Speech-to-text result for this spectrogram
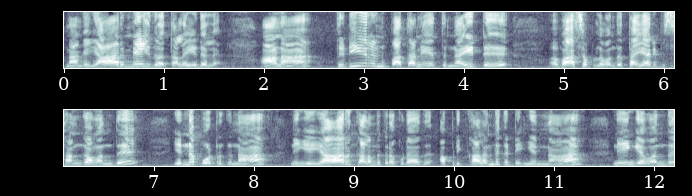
நாங்கள் யாருமே இதில் தலையிடலை. ஆனால் திடீர்னு பார்த்தா நேற்று நைட்டு வாட்ஸ்அப்பில் வந்து தயாரிப்பு சங்கம் வந்து என்ன போட்டிருக்குன்னா நீங்கள் யாரும் கலந்துக்கிறக்கூடாது அப்படி கலந்துக்கிட்டீங்கன்னா நீங்கள் வந்து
